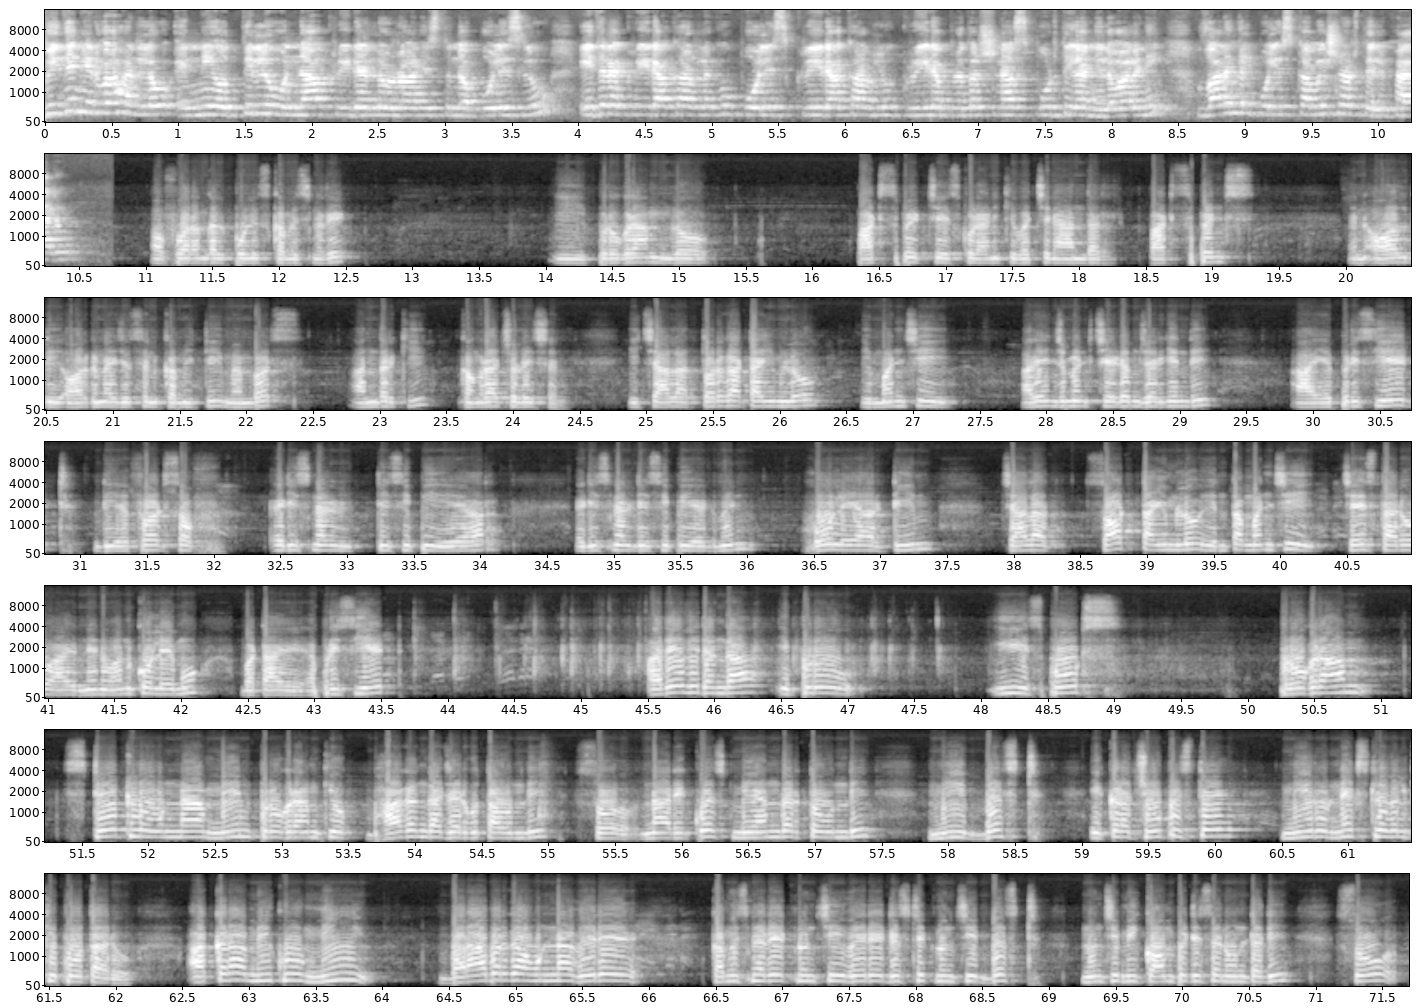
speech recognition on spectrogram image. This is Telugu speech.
విధి నిర్వహణలో ఎన్ని ఒత్తిళ్ళు ఉన్నా క్రీడల్లో రాణిస్తున్న పోలీసులు ఇతర క్రీడాకారులకు పోలీస్ క్రీడాకారులు క్రీడా ప్రదర్శన స్ఫూర్తిగా నిలవాలని వరంగల్ పోలీస్ కమిషనర్ తెలిపారు. ఆఫ్ వరంగల్ పోలీస్ కమిషనరేట్ ఈ ప్రోగ్రాంలో పార్టిసిపేట్ చేసుకోవడానికి వచ్చిన అందర్ participants and all the organization committee members అందరికీ కంగ్రాచులేషన్. ఈ చాలా త్వరగా టైంలో ఈ మంచి అరేంజ్మెంట్ చేయడం జరిగింది. I appreciate the efforts of additional TCP AR, additional DCP admin whole AR team చాలా షార్ట్ టైంలో ఇంత మంచి చేస్తారు. నేను అనుకోలేము బట్ ఐ అప్రిసియేట్ అదేవిధంగా ఇప్పుడు ఈ స్పోర్ట్స్ ప్రోగ్రామ్ స్టేట్లో ఉన్న మెయిన్ ప్రోగ్రామ్కి భాగంగా జరుగుతూ ఉంది. సో నా రిక్వెస్ట్ మీ అందరితో ఉంది. మీ బెస్ట్ ఇక్కడ చూపిస్తే మీరు నెక్స్ట్ లెవెల్కి పోతారు. అక్కడ మీకు మీ బరాబర్గా ఉన్న వేరే కమిషనరేట్ నుంచి వేరే డిస్ట్రిక్ట్ నుంచి బెస్ట్ నుంచి మీ కాంపిటీషన్ ఉంటుంది. సో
